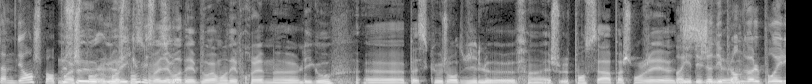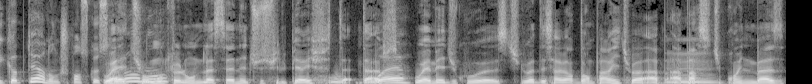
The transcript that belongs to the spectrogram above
ça me dérange pas. En plus, Moi, je le- pense, le moi, je pense qu'il va y avoir des, vraiment des problèmes euh, légaux euh, parce qu'aujourd'hui, le, enfin, je pense que ça va pas changer. euh, Bah, Il y a déjà des plans de vol pour hélicoptères, donc je pense que ça Ouais, va, tu remontes le long de la Seine et tu suis le périph. Ouais. ouais, mais du coup, euh, si tu dois te desservir dans Paris, tu vois, à, à part si tu prends une base,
